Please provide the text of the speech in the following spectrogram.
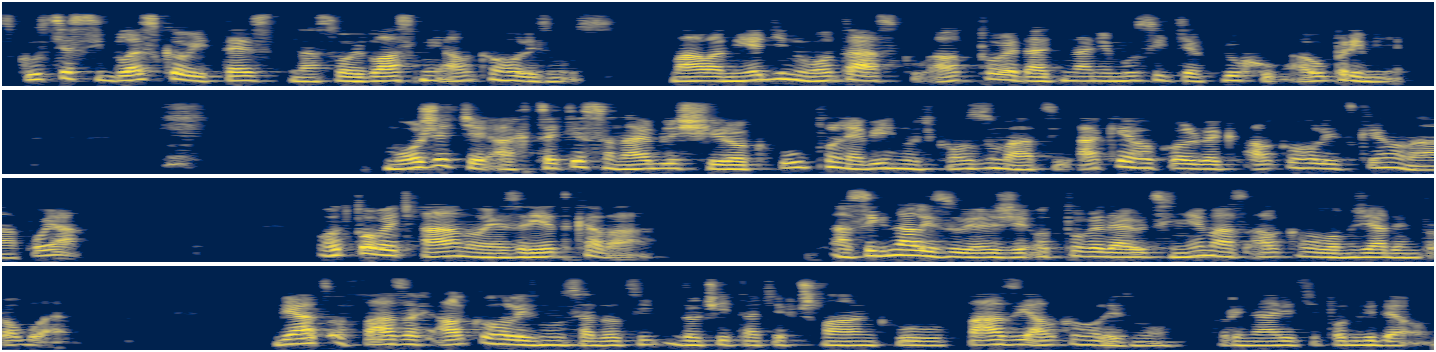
Skúste si bleskový test na svoj vlastný alkoholizmus. Má len jedinú otázku a odpovedať na ňu musíte v duchu a úprimne. Môžete a chcete sa najbližší rok úplne vyhnúť konzumácii akéhokoľvek alkoholického nápoja? Odpoveď áno je zriedkavá a signalizuje, že odpovedajúci nemá s alkoholom žiaden problém. Viac o fázach alkoholizmu sa dočítate v článku Fázy alkoholizmu, ktorý nájdete pod videom.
